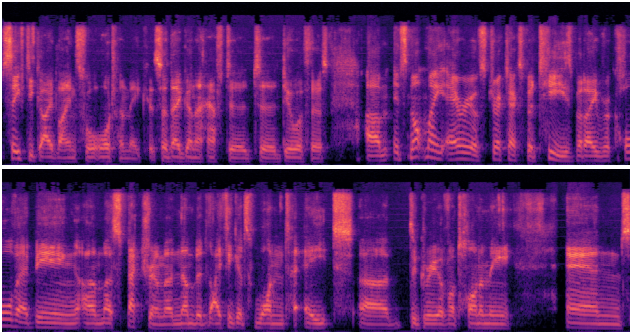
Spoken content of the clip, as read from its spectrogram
safety guidelines for automakers, so they're going to have to to deal with this. Um, it's not my area of strict expertise, but I recall there being um, a spectrum, a number. I think it's one to eight uh, degree of autonomy, and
